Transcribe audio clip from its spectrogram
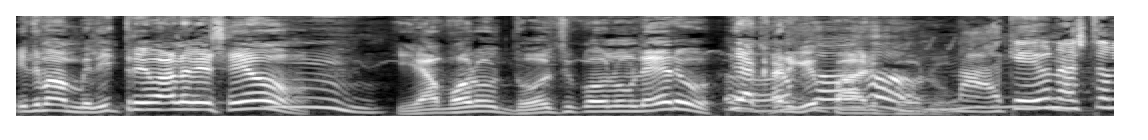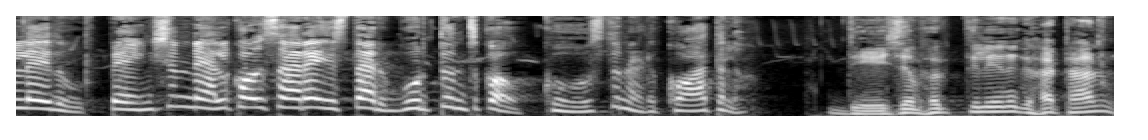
ఇది మా మిలిటరీ వాళ్ళ విషయం. ఎవరు దోచుకోను లేరు ఎక్కడికి పారిపోరు నాకేం నష్టం లేదు. పెన్షన్ నెలకొకసారే ఇస్తారు. గుర్తుంచుకో. కోస్తున్నాడు కోతలు. దేశభక్తి లేని ఘటాలు.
